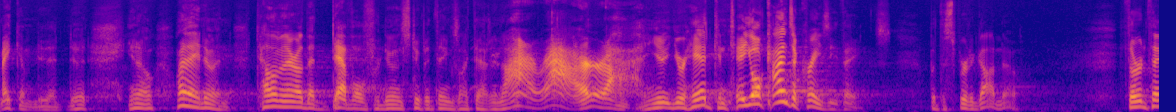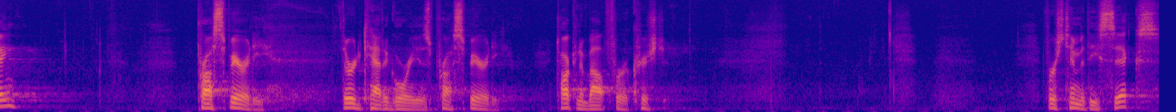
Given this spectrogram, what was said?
make them do it. Do it. You know, what are they doing? Tell them they're the devil for doing stupid things like that. And ah, rah, rah. your head can tell you all kinds of crazy things, but the Spirit of God, no. Third thing, prosperity. Third category is prosperity. Talking about for a Christian. 1 Timothy 6.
